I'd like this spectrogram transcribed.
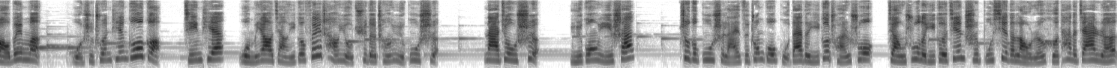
宝贝们，我是春天哥哥。今天我们要讲一个非常有趣的成语故事，那就是愚公移山。这个故事来自中国古代的一个传说，讲述了一个坚持不懈的老人和他的家人，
